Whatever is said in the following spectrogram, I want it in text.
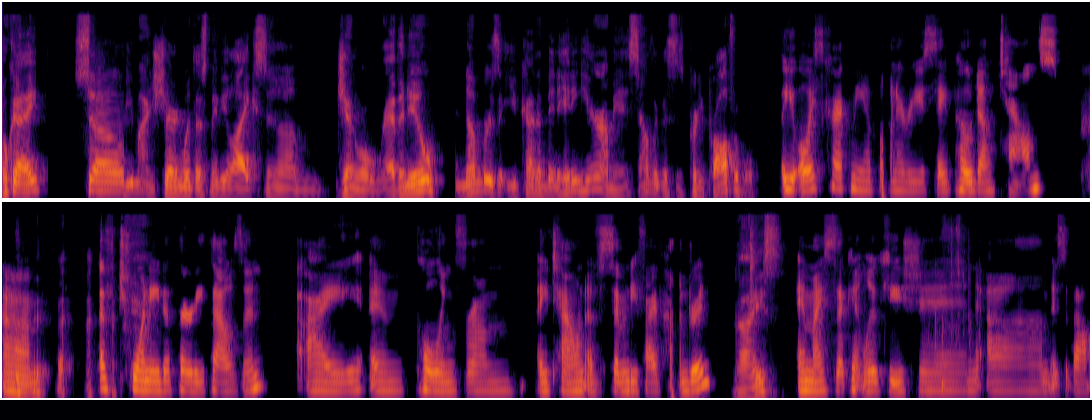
Okay. So, do you mind sharing with us maybe like some general revenue numbers that you've kind of been hitting here? I mean, it sounds like this is pretty profitable. You always correct me up whenever you say podunk towns um, of 20 to 30,000. I am pulling from a town of 7,500. Nice. And my second location um, is about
